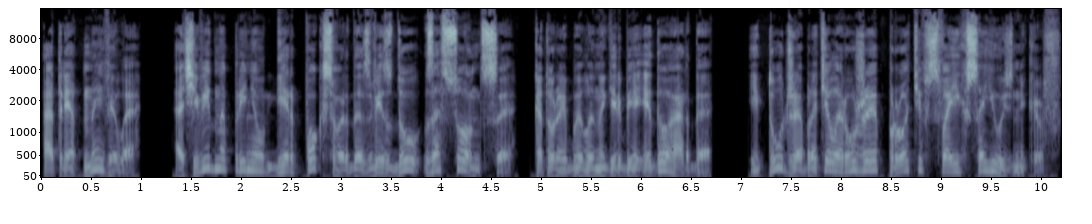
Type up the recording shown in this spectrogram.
отряд Невилла очевидно, принял герб Оксфорда звезду за солнце, которое было на гербе Эдуарда, и тут же обратил оружие против своих союзников.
